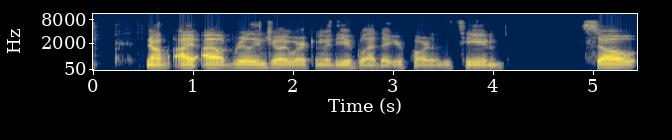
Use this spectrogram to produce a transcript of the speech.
you know, I I really enjoy working with you. Glad that you're part of the team. So,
